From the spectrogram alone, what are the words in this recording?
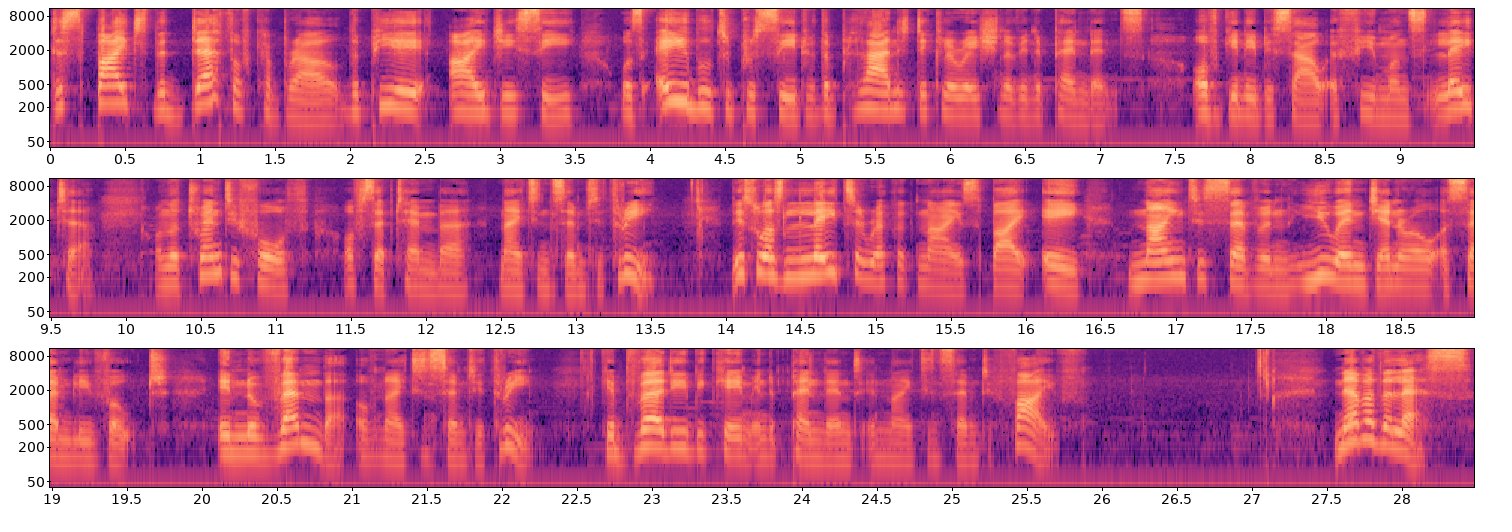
Despite the death of Cabral, the PAIGC was able to proceed with the planned declaration of independence of Guinea Bissau a few months later, on the 24th of September 1973. This was later recognized by a 97 UN General Assembly vote in November of 1973. Cape Verde became independent in 1975. Nevertheless,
